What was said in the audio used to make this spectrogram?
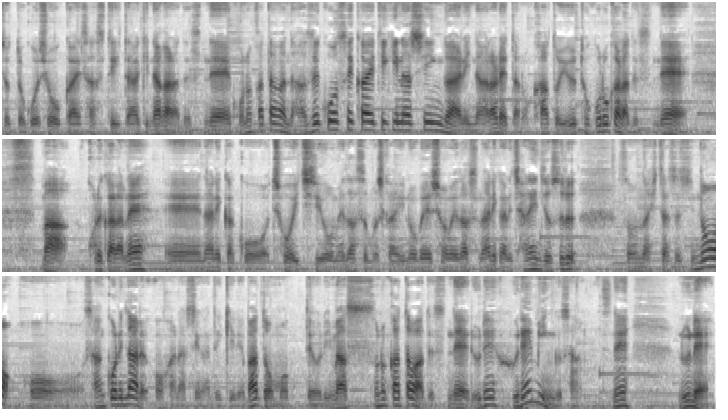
ちょっとご紹介させていただきながらですねこの方がなぜこう世界的なシンガーになられたのかというところからですねまあこれからね、えー、何かこう超一流を目指すもしくはイノベーションを目指す何かにチャレンジをするそんな人たちの参考になるお話ができればと思っております。その方はですねルネ・フレミングさんですね。ルネ・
